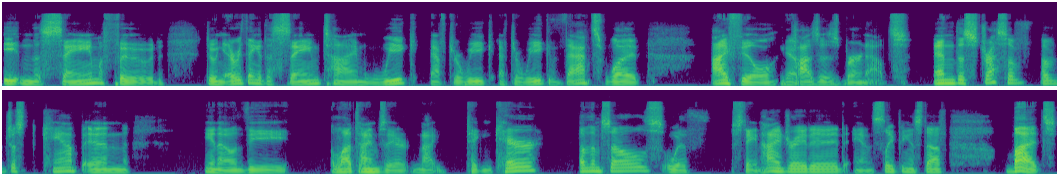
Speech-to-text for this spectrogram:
eating the same food, doing everything at the same time, week after week after week, that's what I feel Yep. causes burnouts and the stress of of just camp and you know the a lot of Mhm. times they're not taking care of themselves with staying hydrated and sleeping and stuff but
